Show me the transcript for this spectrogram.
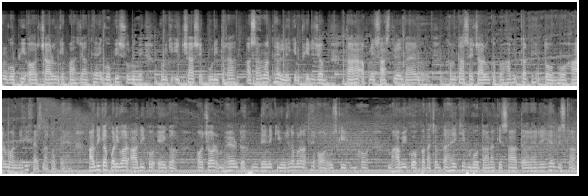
गोपी और चारू के पास जाते हैं। गोपी शुरू में उनकी इच्छा से पूरी तरह असहमत है, लेकिन फिर जब तारा अपनी शास्त्रीय गायन क्षमता से चारू का प्रभावित करते हैं तो वो हार मानने की फैसला करते हैं। आदि का परिवार आदि को एक औचौर भेंट देने की योजना बनाते हैं और उसकी भाभी को पता चलता है कि वो तारा के साथ रह रही है, जिसका,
